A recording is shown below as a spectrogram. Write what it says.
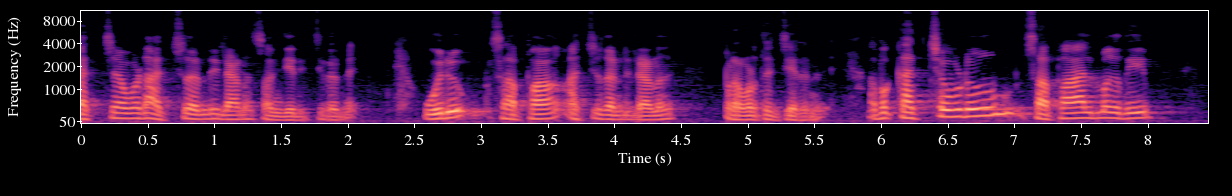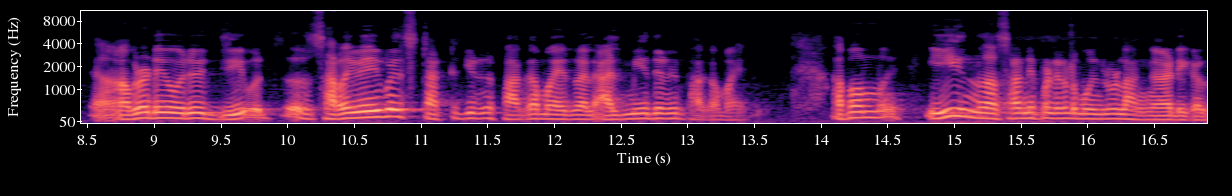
കച്ചവട അച്ചുതണ്ടിലാണ് സഞ്ചരിച്ചിരുന്നത്. ഒരു സഭ അച്ചുതണ്ടിലാണ് പ്രവർത്തിച്ചിരുന്നത്. അപ്പോൾ കച്ചവടവും സഭാത്മകതയും അവരുടെ ഒരു ജീവ സർവൈവൽ സ്ട്രാറ്റജിയുടെ ഭാഗമായിരുന്നു അല്ല ആത്മീയതയുടെ ഭാഗമായിരുന്നു. അപ്പം ഈ നസാണിപ്പള്ളികളുടെ മുന്നിലുള്ള അങ്ങാടികൾ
